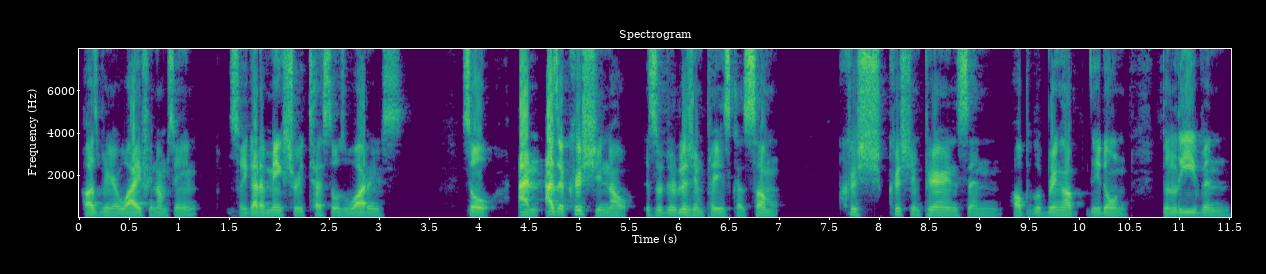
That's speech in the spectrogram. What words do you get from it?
husband, your wife. You know what I'm saying? So you got to make sure you test those waters. So, and as a Christian now, it's a religion plays because some Chris, Christian parents and how people bring up they don't believe in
